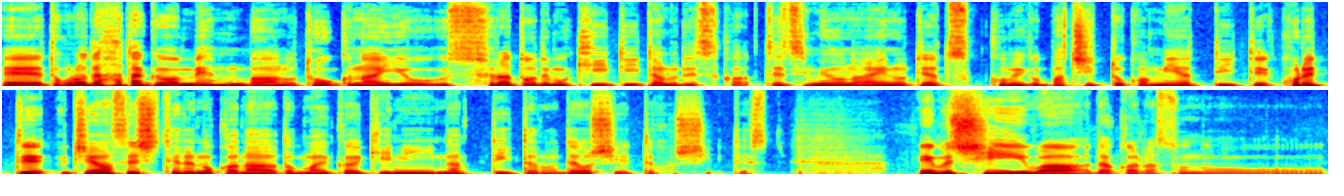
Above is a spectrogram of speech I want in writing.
えーところで畑はメンバーのトーク内容をうっすらとでも聞いていたのですが絶妙な合いの手やツッコミがバチッと噛み合っていてこれって打ち合わせしてるのかなと毎回気になっていたので教えてほしいです MC はだからその、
